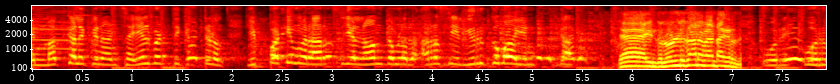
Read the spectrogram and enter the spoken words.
என் மக்களுக்கு நான் செயல்படுத்தி காட்டணும். இப்படியும் ஒரு அரசியல் நாம் தமிழர் அரசியல் இருக்குமா என்பதற்காக இந்த லொள்ளு தானே வேண்டாங்கிறது. ஒரே ஒரு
